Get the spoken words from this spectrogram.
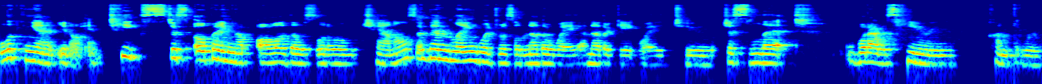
looking at you know antiques just opening up all of those little channels. And then language was another way another gateway to just let what i was hearing come through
